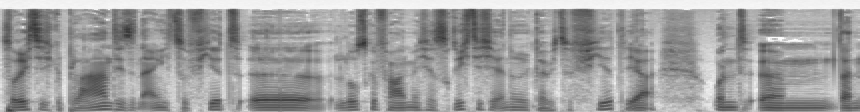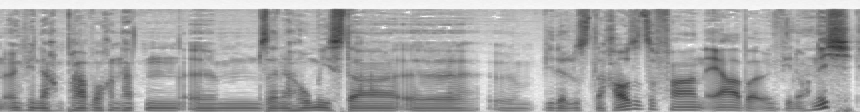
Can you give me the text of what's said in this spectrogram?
so richtig geplant. Die sind eigentlich zu viert äh, losgefahren, wenn ich das richtig erinnere, glaube ich zu viert, ja. Und ähm, dann irgendwie nach ein paar Wochen hatten ähm, seine Homies da äh, äh wieder Lust nach Hause zu fahren, er aber irgendwie noch nicht.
